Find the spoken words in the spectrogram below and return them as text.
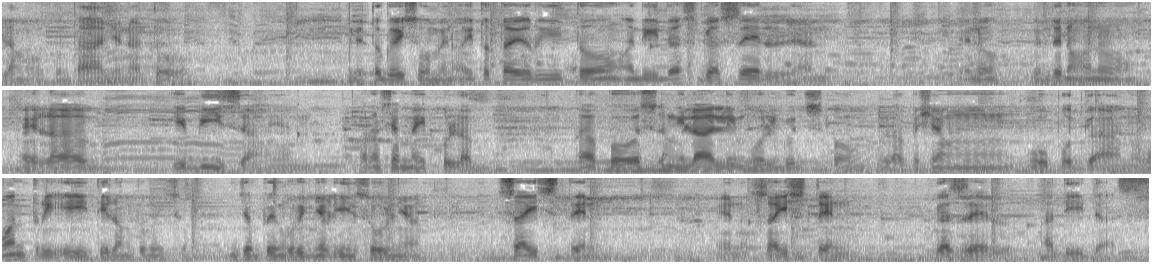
lang. Oh. Puntahan nyo na to. Oh. Ito guys, oh, may nakita tayo rito Adidas Gazelle. Yan. Yan oh, ganda ng ano, I love Ibiza. Ayan. Parang siya may collab. Tapos, ang ilalim, all goods pa oh. Wala pa siyang upod gaano. 1380 lang to guys. Oh. Diyan pa yung original insole niya. Size 10. Ayan oh, size 10. Gazelle, Adidas.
